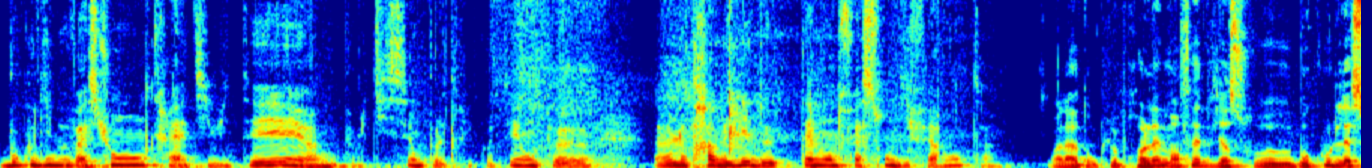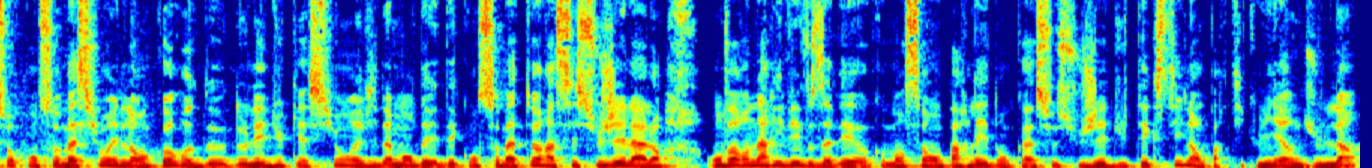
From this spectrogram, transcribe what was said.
beaucoup d'innovation, de créativité. On peut le tisser, on peut le tricoter, on peut le travailler de tellement de façons différentes. Voilà, donc le problème en fait vient sous beaucoup de la surconsommation et là encore de, de l'éducation évidemment des, des, consommateurs à ces sujets-là. Alors on va en arriver, vous avez commencé à en parler donc à ce sujet du textile, en particulier hein, du lin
